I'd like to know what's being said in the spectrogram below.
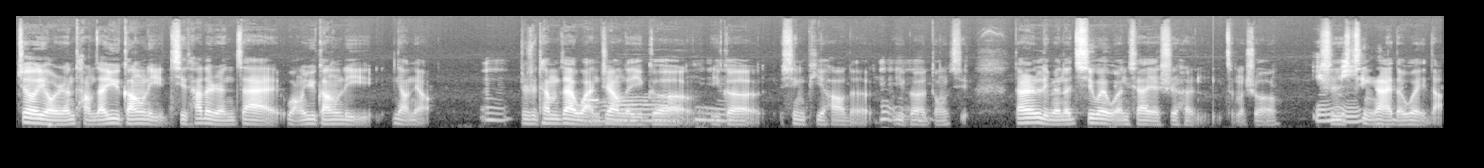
就有人躺在浴缸里，其他的人在往浴缸里尿尿，嗯，就是他们在玩这样的一个一个性癖好的一个东西，当然里面的气味闻起来也是很怎么说，是性爱的味道。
